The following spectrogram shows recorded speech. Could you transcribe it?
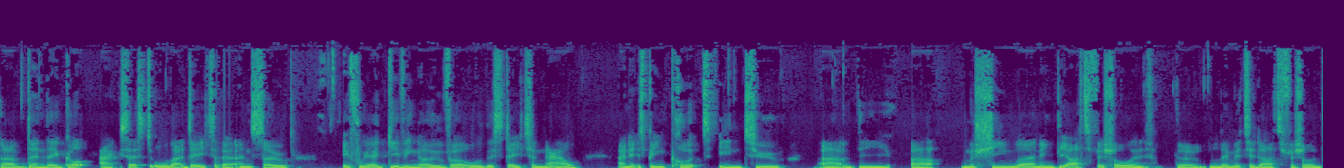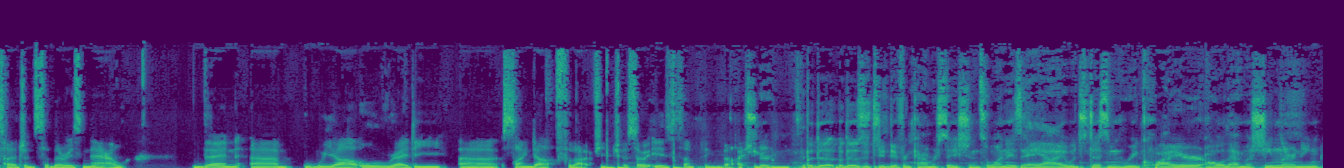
uh, then they've got access to all that data. And so, if we are giving over all this data now, and it's being put into uh, the uh, machine learning, the artificial, the limited artificial intelligence that there is now, then um, we are already uh, signed up for that future. So it is something that I sure. But, th- but those are two different conversations. One is AI, which doesn't require all that machine learning,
